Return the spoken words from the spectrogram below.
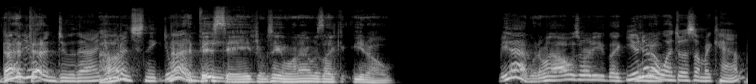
You, you that- wouldn't do that. You Huh? wouldn't sneak. You not wouldn't at this be- age. I'm saying when I was like, you know, yeah, when I was already like, You, you, never know, went to a summer camp,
